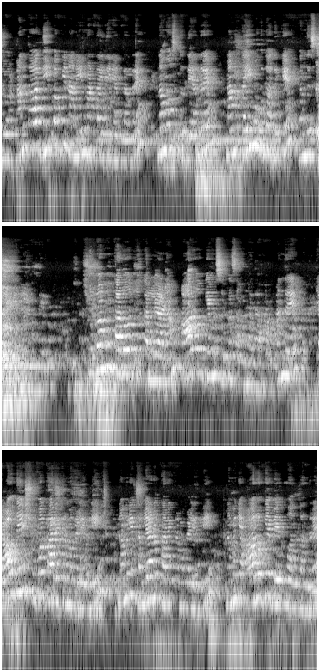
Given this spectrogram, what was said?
ಜೋರ್ ಅಂತಹ ದೀಪಕ್ಕೆ ನಾನು ಏನ್ ಮಾಡ್ತಾ ಇದ್ದೀನಿ ಅಂತಂದ್ರೆ ನಮಸ್ತುತೆ. ಅಂದ್ರೆ ನಾನು ಕೈ ಮುಗಿದು ಅದಕ್ಕೆ ವಂದಿಸ್ತಾ ಇದ್ದೇನೆ ಶುಭಂ ಕರೋತು ಕಲ್ಯಾಣ ಆರೋಗ್ಯಂ ಸುಖ ಸಂಪದ. ಅಂದ್ರೆ ಯಾವುದೇ ಶುಭ ಕಾರ್ಯಕ್ರಮಗಳಿರಲಿ, ನಮಗೆ ಕಲ್ಯಾಣ ಕಾರ್ಯಕ್ರಮಗಳಿರಲಿ, ನಮಗೆ ಆರೋಗ್ಯ ಬೇಕು ಅಂತಂದ್ರೆ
